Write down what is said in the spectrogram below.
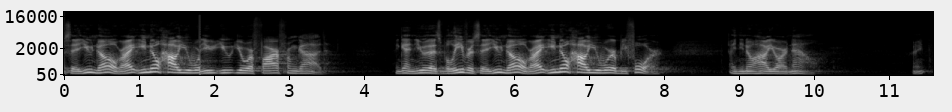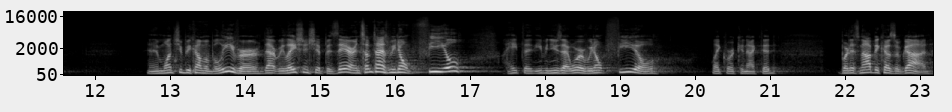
Say, eh, you know, right? You know how you were. You, you, you were far from God. Again, you as believers say, you know, right? You know how you were before, and you know how you are now. And then once you become a believer, that relationship is there. And sometimes we don't feel, I hate to even use that word, we don't feel like we're connected, but it's not because of God,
